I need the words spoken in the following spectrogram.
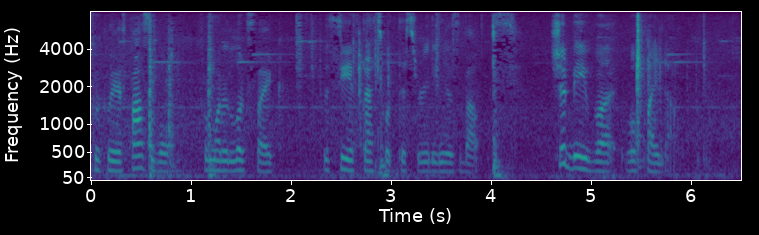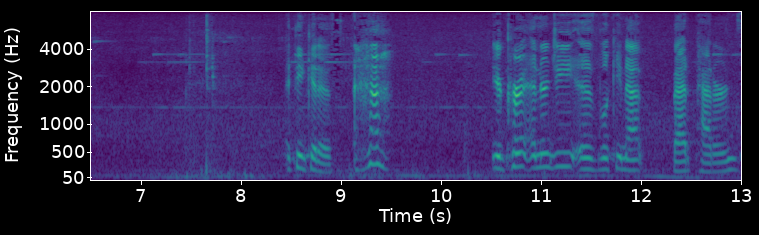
Quickly as possible from what it looks like. Let's see if that's what this reading is about. Should be, but we'll find out. I think it is. Your current energy is looking at bad patterns,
